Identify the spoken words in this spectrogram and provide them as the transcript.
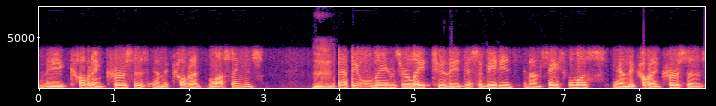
the covenant curses and the covenant blessings. Hmm. That the old names relate to the disobedience and unfaithfulness and the covenant curses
